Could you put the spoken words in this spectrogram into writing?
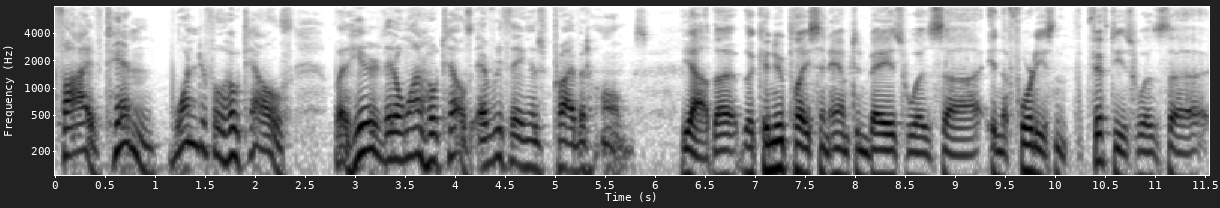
five, ten wonderful hotels. But here they don't want hotels. Everything is private homes. Yeah, the the canoe place in Hampton Bays was uh, in the 40s and 50s was uh,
